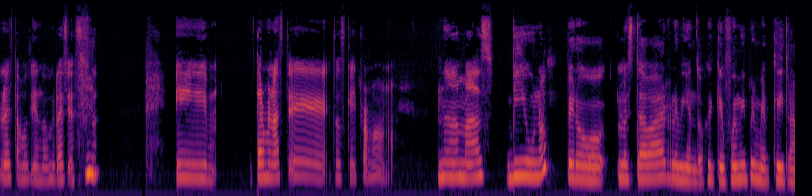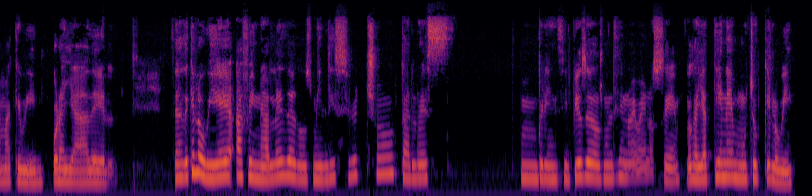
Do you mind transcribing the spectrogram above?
Lo estamos viendo, gracias. ¿Y terminaste tu skate drama o no? Nada más vi uno, pero lo estaba reviendo, que- que fue mi primer K-drama que vi por allá del... Se hace que lo vi a finales de 2018, tal vez mm, principios de 2019, no sé. O sea, ya tiene mucho que lo vi.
